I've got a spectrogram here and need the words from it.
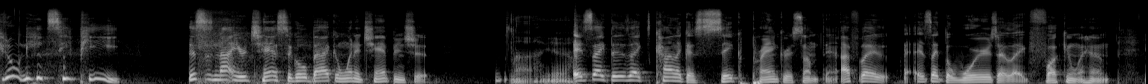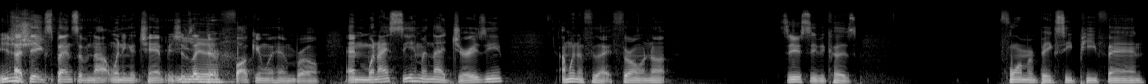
You don't need CP. This is not your chance to go back and win a championship. Nah, yeah. It's like there's like kind of like a sick prank or something. I feel like it's like the Warriors are like fucking with him You at just the expense of not winning a championship. It's like they're fucking with him, bro. And when I see him in that jersey, I'm gonna feel like throwing up. Seriously, because former big CP fan,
